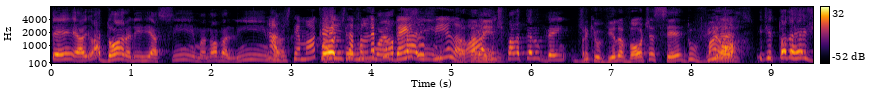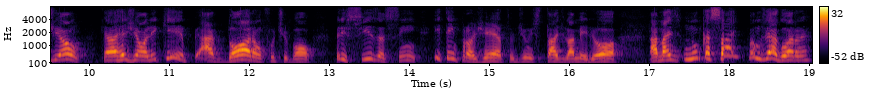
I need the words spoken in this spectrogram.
Tem, eu adoro ali Rio Acima, Nova Lima. Não, a gente tem o maior carinho, a gente tá temos falando é o maior pro bem do carinho. Vila, ó. A gente fala pelo bem de Para que o Vila volte a ser do Vila maior. e de toda a região, que é a região ali que adoram futebol. Precisa sim, e tem projeto de um estádio lá melhor, ah, mas nunca sai. Vamos ver agora, né?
